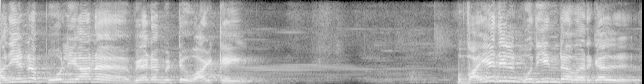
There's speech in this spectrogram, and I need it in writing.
அது என்ன போலியான வேடமிட்டு வாழ்க்கை? வயதில் முதிர்ந்தவர்கள்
